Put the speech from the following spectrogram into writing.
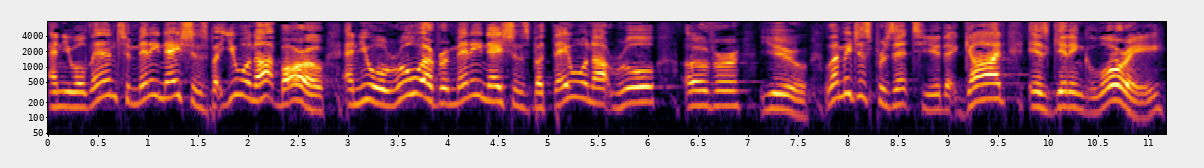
and you will lend to many nations, but you will not borrow, and you will rule over many nations, but they will not rule over you. Let me just present to you that God is getting glory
